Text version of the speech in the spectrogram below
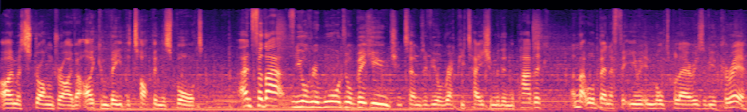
I'm a strong driver, I can beat the top in the sport. And for that, your reward will be huge in terms of your reputation within the paddock, and that will benefit you in multiple areas of your career.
